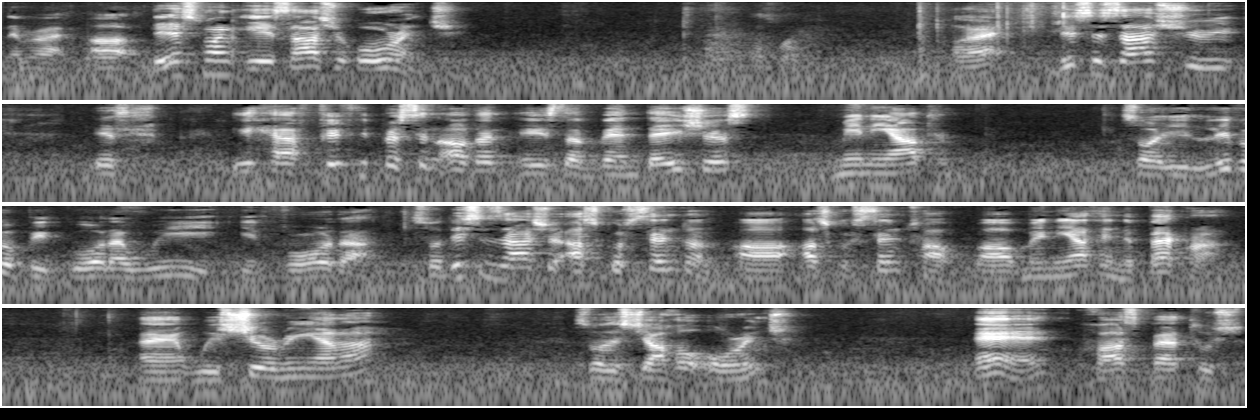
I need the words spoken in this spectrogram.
Never mind. Uh, this one is actually orange. All right. This is actually is it have 50% of them is the Vandacious miniatum. So it little bit like we in Florida. So this is actually Ascocentrum, uh, Ascocentrum uh, miniatum in the background, and with Shuriana. So it's Jaho orange, and cross back to Sh-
